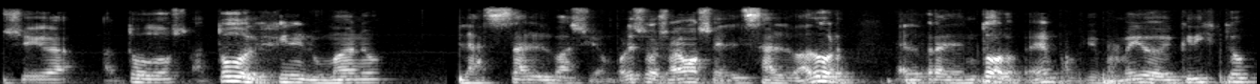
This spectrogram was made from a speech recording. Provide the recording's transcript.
llega a todos, a todo el género humano, la salvación. Por eso lo llamamos el Salvador, el Redentor, ¿eh? porque por medio de Cristo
